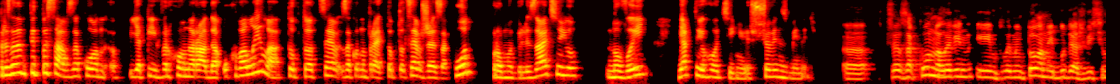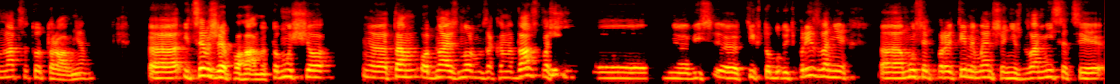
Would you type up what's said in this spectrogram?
президент підписав закон, е, який Верховна Рада ухвалила. Тобто, це законопроект, тобто, це вже закон про мобілізацію, новий. Як ти його оцінюєш? Що він змінить? Е, Це закон, але він імплементований буде аж 18 травня. Е, І це вже погано, тому що там одна із норм законодавства, що ті, хто будуть призвані, мусять пройти не менше ніж два місяці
